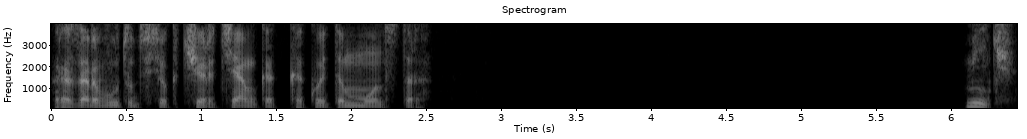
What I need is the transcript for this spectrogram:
разорву тут все к чертям, как какой-то монстр. Мич,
